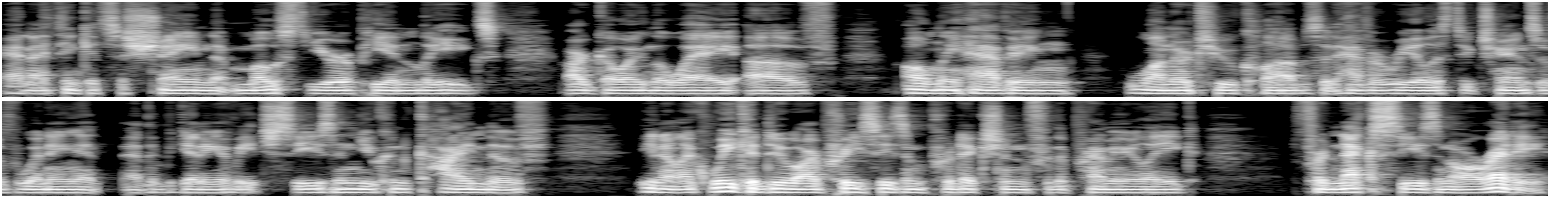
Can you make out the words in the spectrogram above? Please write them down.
And I think it's a shame that most European leagues are going the way of only having one or two clubs that have a realistic chance of winning it at the beginning of each season. You can kind of, you know, like we could do our preseason prediction for the Premier League for next season already,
